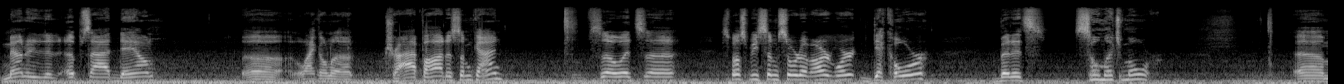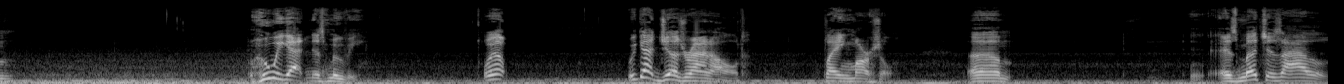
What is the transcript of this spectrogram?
mounted it upside down, uh, like on a tripod of some kind. So it's uh, supposed to be some sort of artwork, decor, but it's so much more. Um, who we got in this movie? Well, we got Judge Reinhold playing Marshall. Um, as much as I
